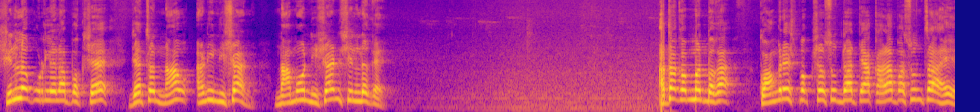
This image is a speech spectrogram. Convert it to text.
शिल्लक उरलेला पक्ष आहे ज्याचं नाव आणि निशाण नामो निशाण शिल्लक आहे. आता गंमत बघा काँग्रेस पक्षसुद्धा त्या काळापासूनचा आहे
